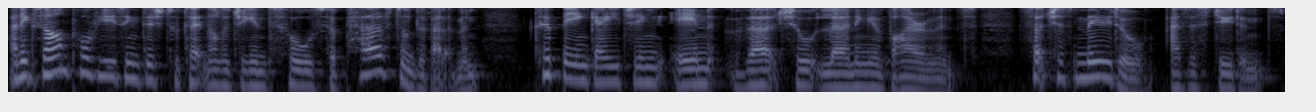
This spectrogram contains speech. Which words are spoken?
An example of using digital technology and tools for personal development could be engaging in virtual learning environments, such as Moodle as a student.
